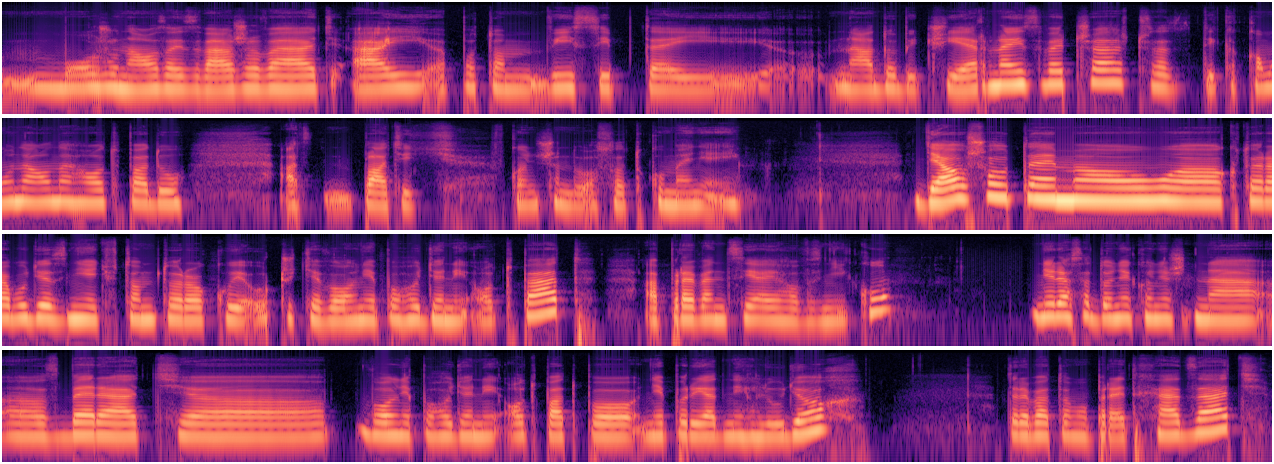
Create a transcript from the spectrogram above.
môžu naozaj zvážovať aj potom výsyp tej nádoby čiernej zväčša, čo sa týka komunálneho odpadu a platiť v končnom dôsledku menej. Ďalšou témou, ktorá bude znieť v tomto roku, je určite voľne pohodený odpad a prevencia jeho vzniku. Nedá sa do nekonečna zberať voľne pohodený odpad po neporiadnych ľuďoch. Treba tomu predchádzať.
